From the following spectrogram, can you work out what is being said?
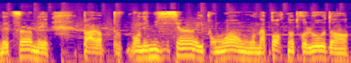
médecin, mais par, on est musicien et pour moi, on apporte notre lot dans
